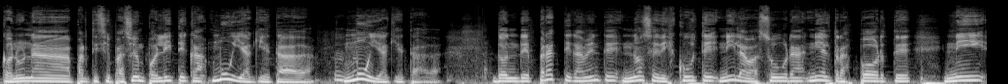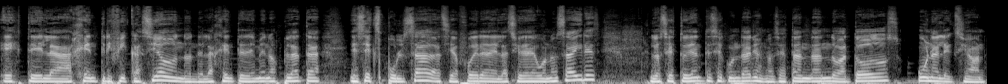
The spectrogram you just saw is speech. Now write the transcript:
con una participación política muy aquietada, muy aquietada, donde prácticamente no se discute ni la basura, ni el transporte, ni este, la gentrificación, donde la gente de menos plata es expulsada hacia afuera de la ciudad de Buenos Aires, los estudiantes secundarios nos están dando a todos una lección.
